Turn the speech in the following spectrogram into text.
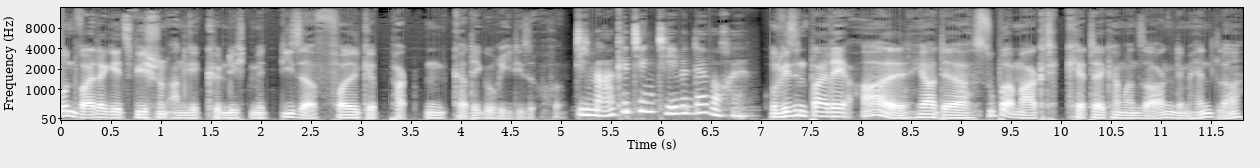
Und weiter geht's, wie schon angekündigt, mit dieser vollgepackten Kategorie diese Woche. Die Marketing-Themen der Woche. Und wir sind bei Real, ja, der Supermarktkette kann man sagen, dem Händler.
